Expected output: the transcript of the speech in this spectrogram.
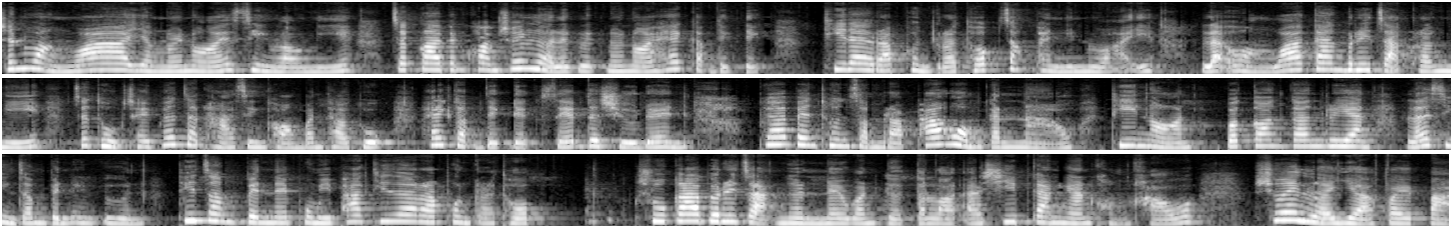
ฉันหวังว่าอย่างน้อยๆ สิ่งเหล่านี้ จะกลายเป็นความช่วยเหลือเล็กๆ น้อยๆ ให้กับเด็กๆ ที่ได้รับผลกระทบจากแผ่นดินไหว และหวังว่าการบริจาคครั้งนี้จะถูกใช้เพื่อจัดหาสิ่งของบรรเทาทุกข์ให้กับเด็กๆ Save the Children เพื่อเป็นทุนสำหรับผ้าห่มกันหนาว ที่นอน อุปกรณ์การเรียน และสิ่งจำเป็นอื่น ๆ ที่จำเป็นในภูมิภาคที่ได้รับผลกระทบชูการบริจาคเงินในวันเกิดตลอดอาชีพการงานของเขา ช่วยเหลือเหยื่อไฟป่า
